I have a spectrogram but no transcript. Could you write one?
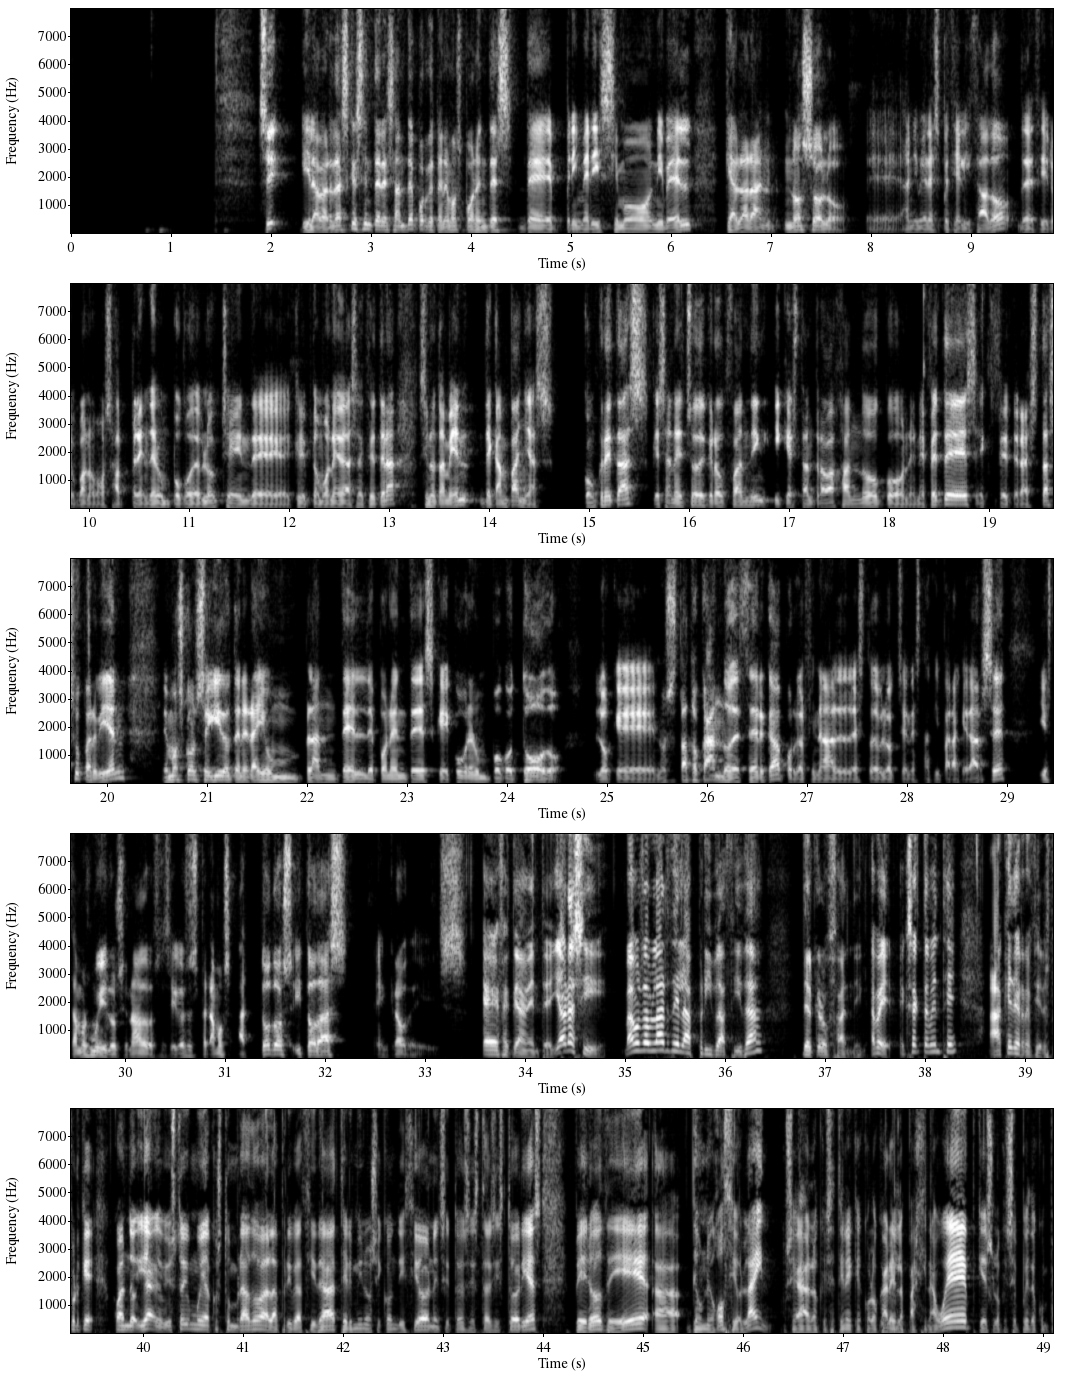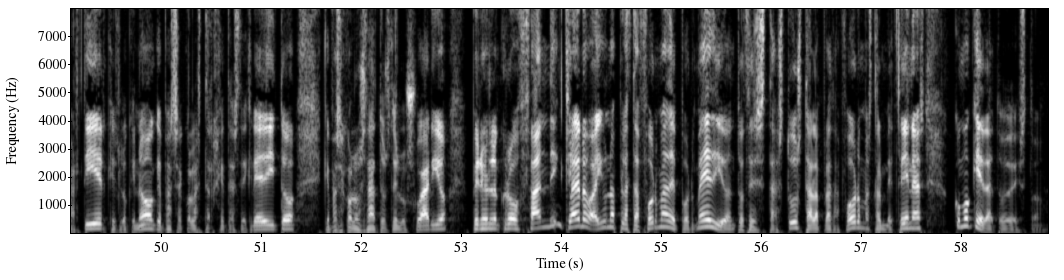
Sí, y la verdad es que es interesante porque tenemos ponentes de primerísimo nivel que hablarán no solo eh, a nivel especializado, de decir, bueno, vamos a aprender un poco de blockchain, de criptomonedas, etcétera, sino también de campañas concretas que se han hecho de crowdfunding y que están trabajando con NFTs, etcétera. Está súper bien. Hemos conseguido tener ahí un plantel de ponentes que cubren un poco todo lo que nos está tocando de cerca, porque al final esto de blockchain está aquí para quedarse y estamos muy ilusionados. Así que os esperamos a todos y todas en CrowdAce. Efectivamente. Y ahora sí, vamos a hablar de la privacidad del crowdfunding. A ver, exactamente a qué te refieres, porque cuando ya estoy muy acostumbrado a la privacidad, términos y condiciones y todas estas historias, pero de, ah, de un negocio online, o sea, lo que se tiene que colocar en la página web, qué es lo que se puede compartir, qué es lo que no, qué pasa con las tarjetas de crédito, qué pasa con los datos del usuario, pero en el crowdfunding, claro, hay una plataforma de por medio, entonces estás tú, está la plataforma, está el mecenas, ¿cómo queda todo esto?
